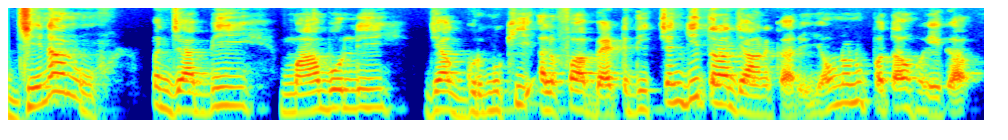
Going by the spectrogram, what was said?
ਜਿਨ੍ਹਾਂ ਨੂੰ ਪੰਜਾਬੀ ਮਾਂ ਬੋਲੀ ਜਾਂ ਗੁਰਮੁਖੀ ਅਲਫਾਬੈਟ ਦੀ ਚੰਗੀ ਤਰ੍ਹਾਂ ਜਾਣਕਾਰੀ ਆ, ਉਹਨਾਂ ਨੂੰ ਪਤਾ ਹੋਏਗਾ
